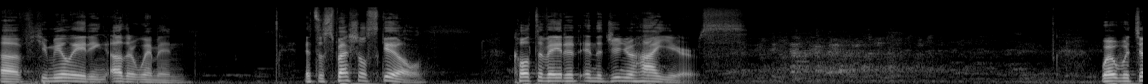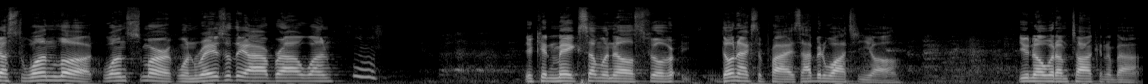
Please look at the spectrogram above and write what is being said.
of humiliating other women. It's a special skill cultivated in the junior high years. Where with just one look, one smirk, one raise of the eyebrow, one, hmm, you can make someone else feel. Don't act surprised. I've been watching y'all. You know what I'm talking about.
